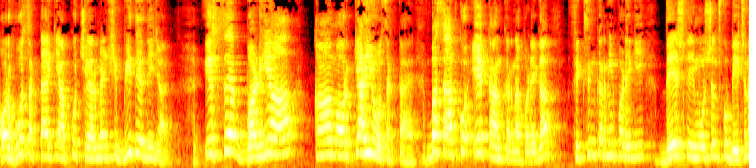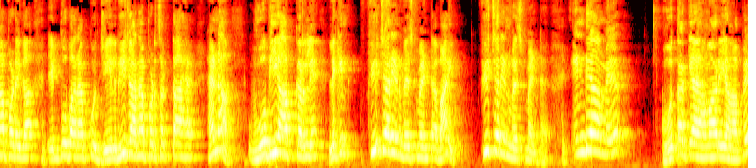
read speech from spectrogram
और हो सकता है कि आपको चेयरमैनशिप भी दे दी जाए। इससे बढ़िया काम और क्या ही हो सकता है? बस आपको एक काम करना पड़ेगा फिक्सिंग करनी पड़ेगी, देश के इमोशंस को बेचना पड़ेगा, एक दो बार आपको जेल भी जाना पड़ सकता है है ना? वो भी आप कर ले, लेकिन फ्यूचर इन्वेस्टमेंट है भाई फ्यूचर इन्वेस्टमेंट है। इंडिया में होता क्या है हमारे यहाँ पे?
